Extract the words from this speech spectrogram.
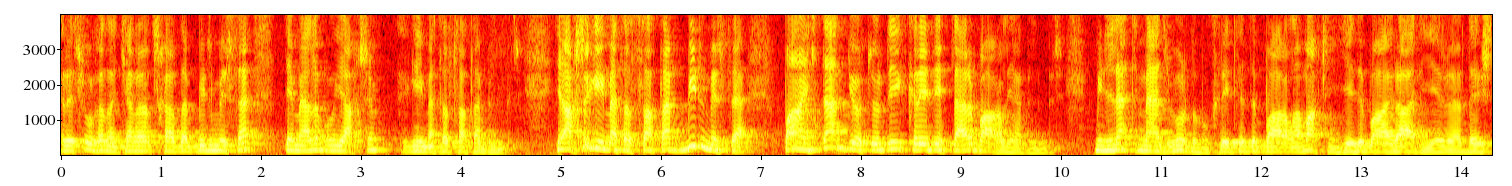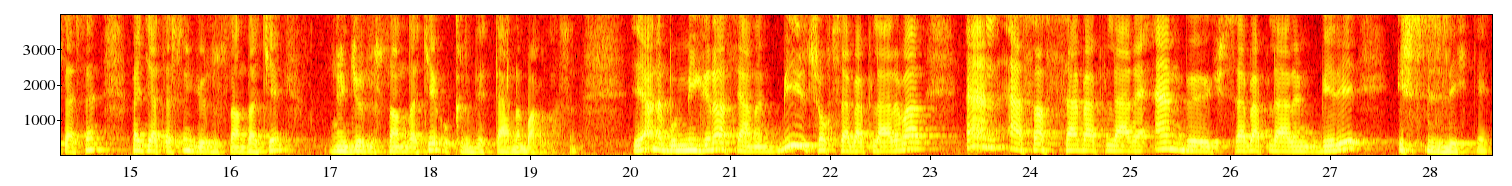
respublikadan kənara çıxarda bilmirsə, deməli bu yaxşı qiymətə sata bilmir. Yaxşı qiymətə sata bilmirsə, bankdan götürdüyü kreditləri bağlaya bilmir. Millət məcburdur bu krediti bağlamaq üçün gedib ayrı-ayrı yerlərdə işləsin və gətirsin Gürcüstandakı Gürcüstandakı o kreditlərini bağlasın. Yəni bu miqrasiyanın bir çox səbəbləri var. Ən əsas səbəbləri, ən böyük səbəblərin biri işsizlikdir.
